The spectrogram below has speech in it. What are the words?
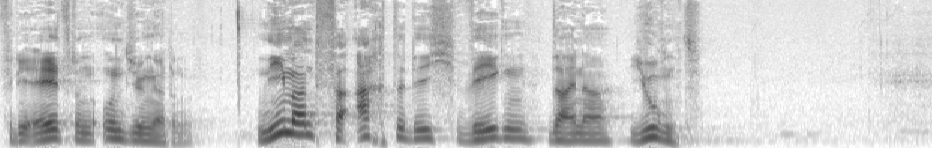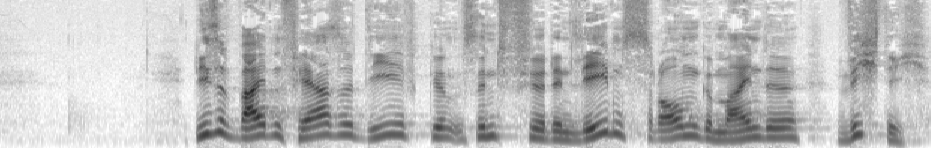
für die Älteren und Jüngeren. Niemand verachte dich wegen deiner Jugend. Diese beiden Verse, die sind für den Lebensraum Gemeinde wichtig.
